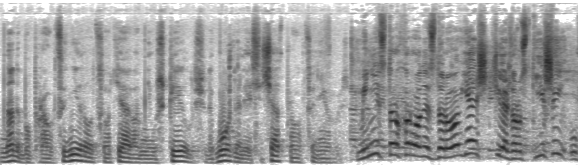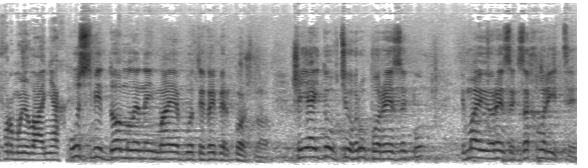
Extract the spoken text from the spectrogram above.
надо бы провакцинироваться, вот я вам не успел, сюда. можно ли я сейчас провакцинируюсь? Міністр охорони здоров'я ще жорсткіший у формулюваннях. Усвідомлений має бути вибір кожного. Чи я йду в цю групу ризику і маю ризик захворіти,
